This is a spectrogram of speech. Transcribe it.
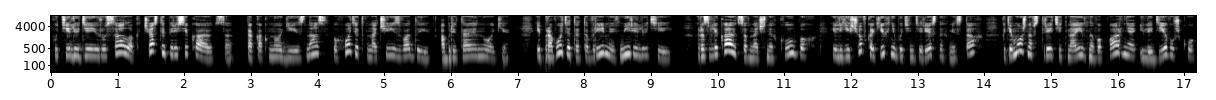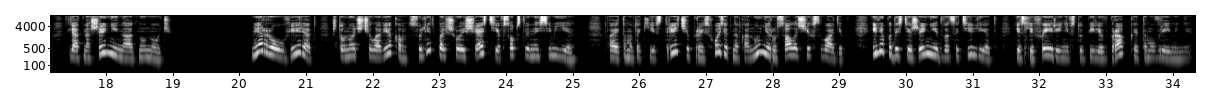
Пути людей и русалок часто пересекаются, так как многие из нас выходят в ночи из воды, обретая ноги, и проводят это время в мире людей, развлекаются в ночных клубах или еще в каких-нибудь интересных местах, где можно встретить наивного парня или девушку для отношений на одну ночь. Мерроу верят, что ночь человеком сулит большое счастье в собственной семье, поэтому такие встречи происходят накануне русалочьих свадеб или по достижении 20 лет, если фейри не вступили в брак к этому времени.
